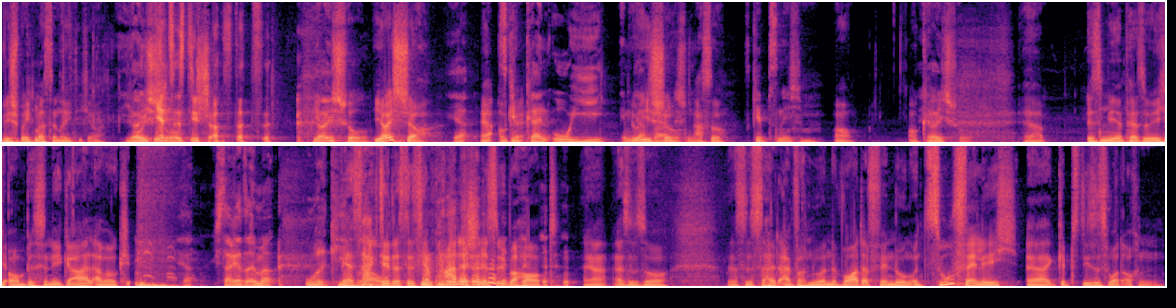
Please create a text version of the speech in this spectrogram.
Wie spricht man es denn richtig aus? Joisho. Jetzt ist die Chance dazu. Joisho. Yoisho. Ja. Ja, Es okay. gibt kein OI im Yoisho. Japanischen. Ach so. Das gibt's nicht. Oh. Okay. Joisho. Ja. Ist mir persönlich auch ein bisschen egal, aber okay. Ja. Ich sage jetzt auch immer Urki. Wer sagt dir, dass das japanisch ist überhaupt? Ja, also so, das ist halt einfach nur eine Worterfindung und zufällig äh, gibt es dieses Wort auch in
